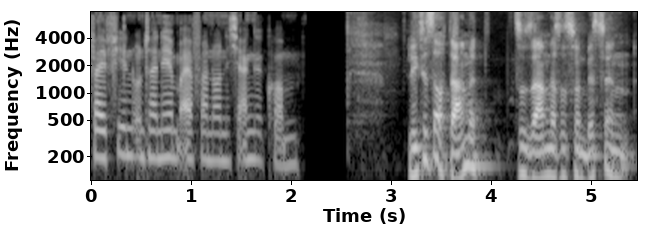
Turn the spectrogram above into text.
bei vielen Unternehmen einfach noch nicht angekommen. Liegt es auch damit zusammen, dass es so ein bisschen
